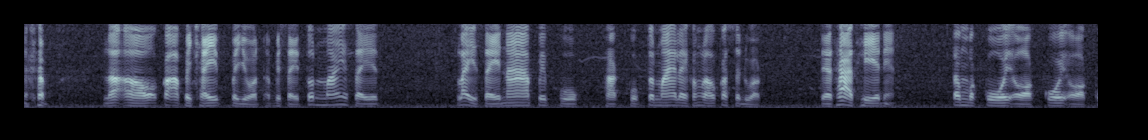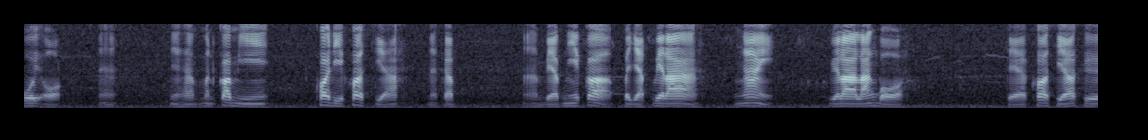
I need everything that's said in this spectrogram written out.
นะครับ แล้วเอาก็เอาไปใช้ประโยชน์เอาไปใส่ต้นไม้ใส่ไร่ใส่นาไปปลูกผักปลูกต้นไม้อะไรของเราก็สะดวก แต่ถ้าเทเนี่ยต้องมาโกยออกโกยออกโกยออกนะฮะ นี่ครับมันก็มีข้อดีข้อเสียนะครับแบบนี้ก็ประหยัดเวลาง่ายเวลาล้างบ่อ แต่ข้อเสียคือ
